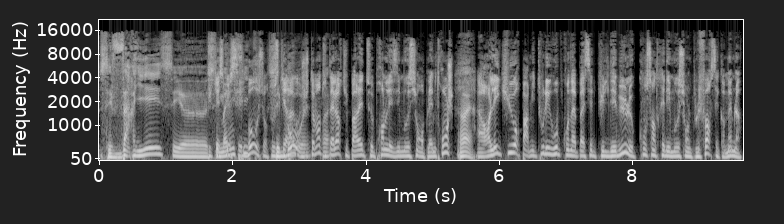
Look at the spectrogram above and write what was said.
c'est varié, c'est euh, c'est magnifique. c'est beau surtout ce qu'il beau, ouais, Justement, tout ouais. à l'heure, tu parlais de se prendre les émotions en pleine tronche. Ouais. Alors, les cures, parmi tous les groupes qu'on a passés depuis le début, le concentré d'émotions le plus fort, c'est quand même là.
